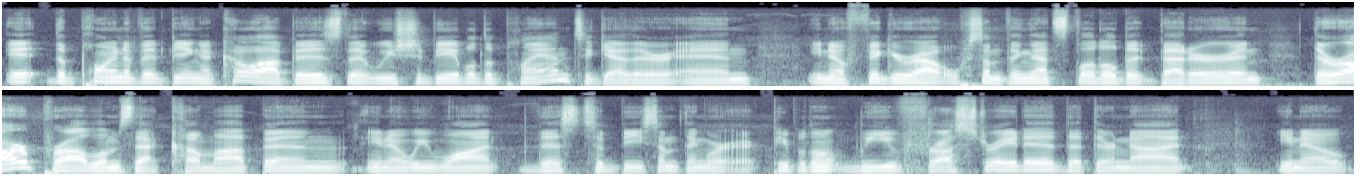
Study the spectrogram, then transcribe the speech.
it the point of it being a co-op is that we should be able to plan together and you know figure out something that's a little bit better. And there are problems that come up and you know we want this to be something where people don't leave frustrated that they're not you know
